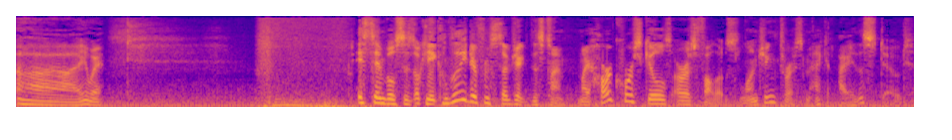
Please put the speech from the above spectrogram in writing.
Uh, anyway. Istanbul says, okay, completely different subject this time. My hardcore skills are as follows. Lunging, thrust smack, eye of the stoat,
